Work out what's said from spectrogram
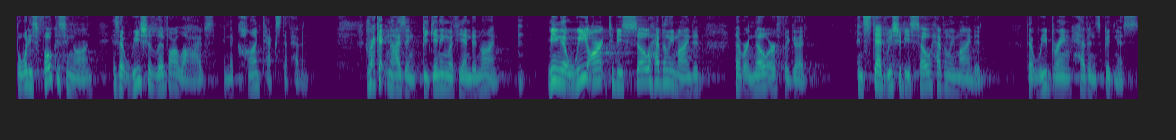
But what he's focusing on is that we should live our lives in the context of heaven, recognizing beginning with the end in mind, meaning that we aren't to be so heavenly minded that we're no earthly good. Instead, we should be so heavenly minded that we bring heaven's goodness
